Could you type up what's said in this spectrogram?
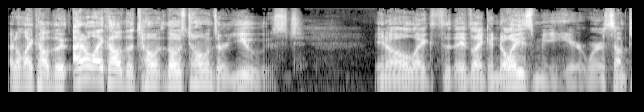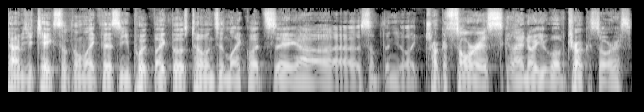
I don't like how the I don't like how the tones those tones are used. You know, like th- it like annoys me here. Where sometimes you take something like this and you put like those tones in like let's say uh something like Truckasaurus because I know you love Truckasaurus.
